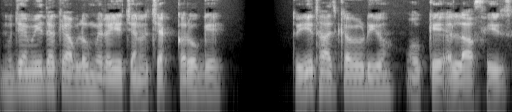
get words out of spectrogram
मुझे उम्मीद है कि आप लोग मेरा ये चैनल चेक करोगे। तो ये था आज का वीडियो। ओके, अल्लाह हाफिज़।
